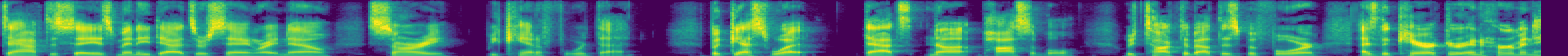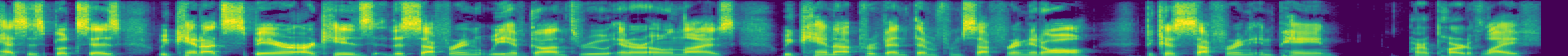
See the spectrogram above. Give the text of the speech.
to have to say, as many dads are saying right now, sorry, we can't afford that. But guess what? That's not possible. We've talked about this before. As the character in Hermann Hesse's book says, we cannot spare our kids the suffering we have gone through in our own lives. We cannot prevent them from suffering at all because suffering and pain are a part of life.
